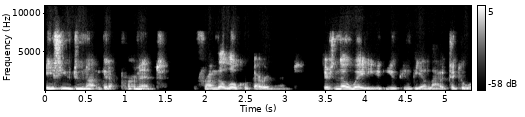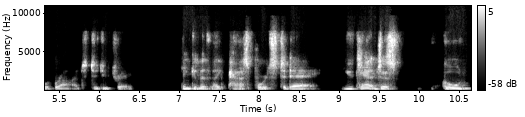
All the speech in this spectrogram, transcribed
if you do not get a permit from the local government, there's no way you, you can be allowed to go abroad to do trade. Think of it like passports today. You can't just go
